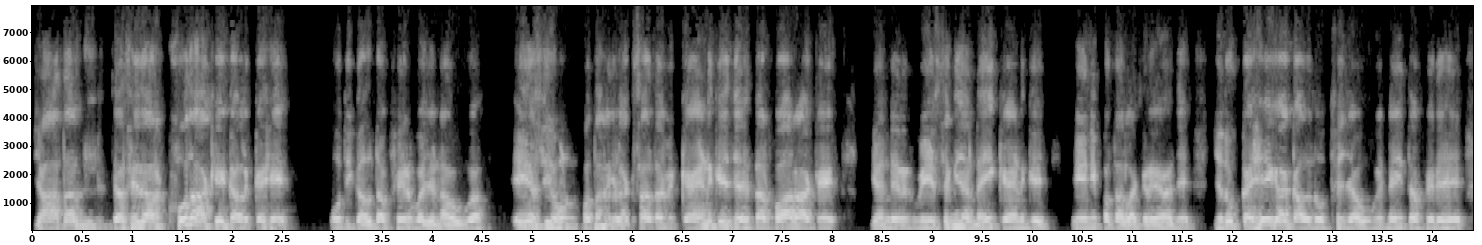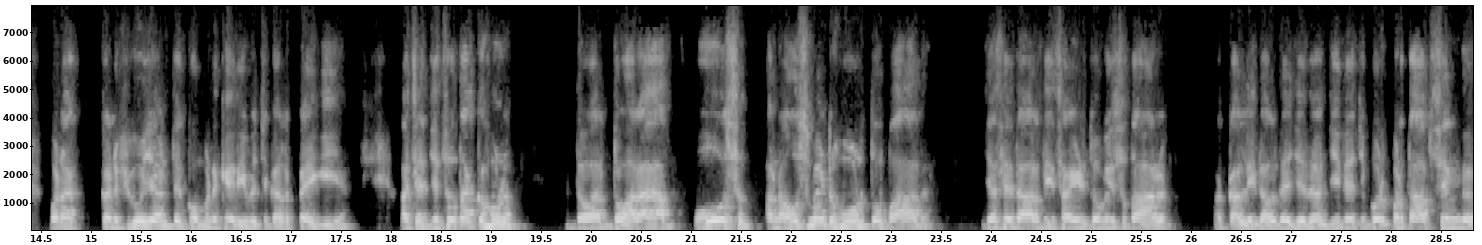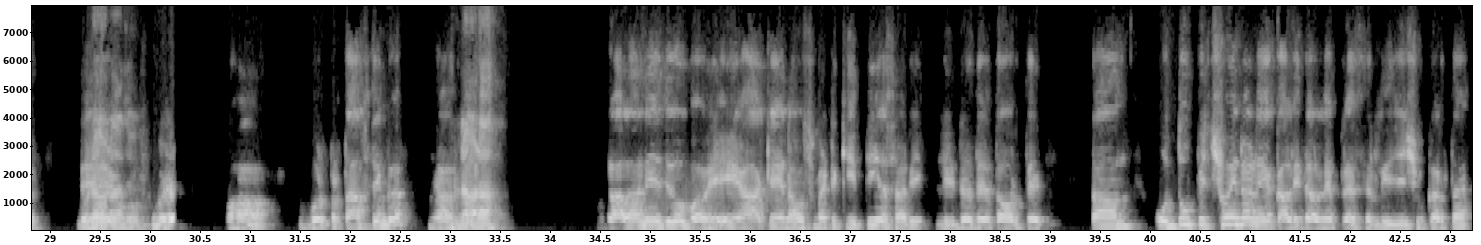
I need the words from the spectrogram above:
ਜਾਂ ਤਾਂ ਜਥੇਦਾਰ ਖੁਦ ਆ ਕੇ ਗੱਲ ਕਹੇ ਉਹਦੀ ਗੱਲ ਦਾ ਫਿਰ ਵਜਨ ਆਊਗਾ। ਇਹ ਅਸੀਂ ਹੁਣ ਪਤਾ ਨਹੀਂ ਲੱਗ ਸਕਦਾ ਵੀ ਕਹਿਣਗੇ ਜਥੇਦਾਰ ਬਾਹਰ ਆ ਕੇ ਗਿਆਨੀ ਰਘਵੀਰ ਸਿੰਘ ਜਾਂ ਨਹੀਂ ਕਹਿਣਗੇ ਇਹ ਨਹੀਂ ਪਤਾ ਲੱਗ ਰਿਹਾ ਅਜੇ। ਜਦੋਂ ਕਹੇਗਾ ਗੱਲ ਉੱਥੇ ਜਾਊਗੀ ਨਹੀਂ ਤਾਂ ਫਿਰ ਇਹ ਬੜਾ ਕਨਫਿਊਜ਼ਨ ਤੇ ਘੁੰਮਣ ਘੇਰੀ ਵਿੱਚ ਗੱਲ ਪੈ ਗਈ ਹੈ ਅੱਛਾ ਜਿੱਥੋਂ ਤੱਕ ਹੁਣ ਦੁਆ- ਦੁਆਰਾ ਉਸ ਅਨਾਉਂਸਮੈਂਟ ਹੋਣ ਤੋਂ ਬਾਅਦ ਜਥੇਦਾਰ ਦੀ ਸਾਈਡ ਤੋਂ ਵੀ ਸੁਧਾਰ ਅਕਾਲੀ ਦਲ ਦੇ ਜਿਹਦੇ ਜਿਹਦੇ ਚ ਗੁਰਪ੍ਰਤਾਪ ਸਿੰਘ ਜੀ। ਹਾਂ ਗੁਰਪ੍ਰਤਾਪ ਸਿੰਘ ਬਡਾਲਾ ਵਡਾਲਾ ਨੇ ਜਦੋਂ ਇਹ ਆ ਕੇ ਅਨਾਉਂਸਮੈਂਟ ਕੀਤੀ ਹੈ ਸਾਰੀ ਲੀਡਰ ਦੇ ਤੌਰ ਤੇ, ਤਾਂ ਉਦੋਂ ਪਿੱਛੋਂ ਇਹਨਾਂ ਨੇ ਅਕਾਲੀ ਦਲ ਨੇ ਪ੍ਰੈਸ ਰਿਲੀਜ਼ ਇਸ਼ੂ ਕਰਤਾ,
